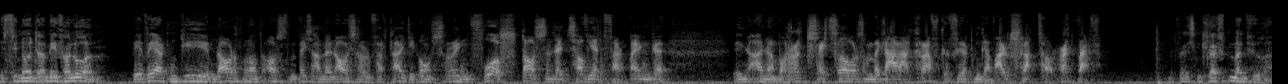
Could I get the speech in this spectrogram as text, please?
Ist die 9. Armee verloren. Wir werden die im Norden und Osten bis an den äußeren Verteidigungsring vorstoßenden Sowjetverbände in einem rücksichtslosen, mit aller Kraft geführten Gewaltschlag zurückwerfen. Mit welchen Kräften, mein Führer?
